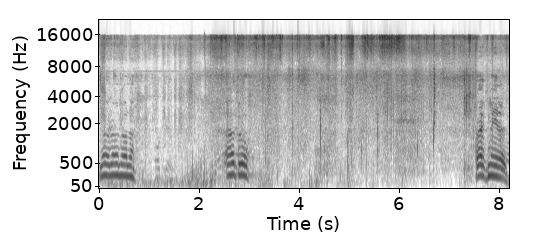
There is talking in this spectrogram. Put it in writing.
No, no, no, no. Out of five minutes.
